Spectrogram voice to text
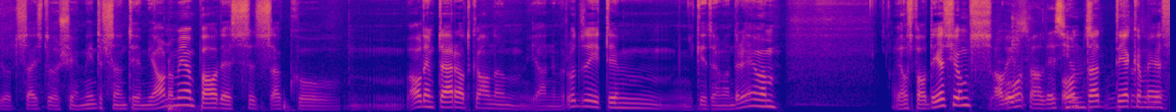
ļoti saistošiem, interesantiem jaunumiem. Paldies, es saku mm, Valdim Tērotkalnam, Jānim Rudzītim, Nikitam Andrēvam. Liels paldies jums! Paldies. Un, Paldies un jums! tad tiekamies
